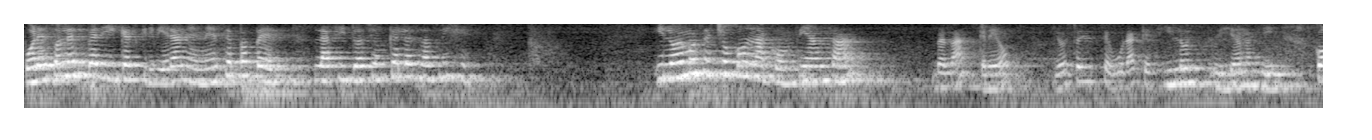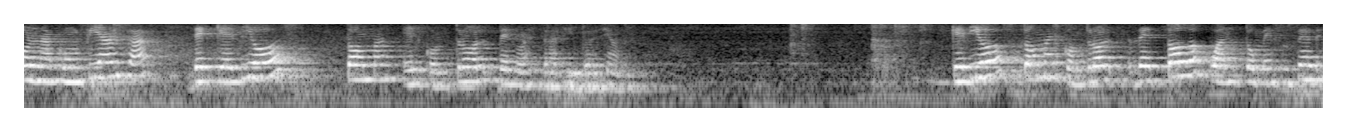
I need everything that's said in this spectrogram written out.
por eso les pedí que escribieran en ese papel la situación que les aflige. Y lo hemos hecho con la confianza, ¿verdad? Creo. Yo estoy segura que sí lo, hicieron así. Con la confianza de que Dios toma el control de nuestra situación. Que Dios toma el control de todo cuanto me sucede,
